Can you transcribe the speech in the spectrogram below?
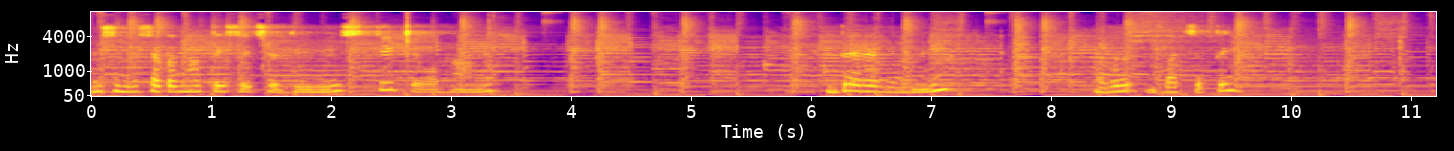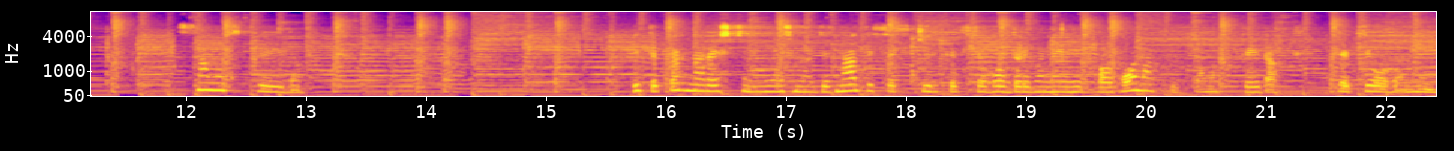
81 200 кілограмів деревини в 20 самоскидах. І тепер нарешті ми можемо дізнатися, скільки всього деревини в вагонах і самоскидах. Для цього ми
